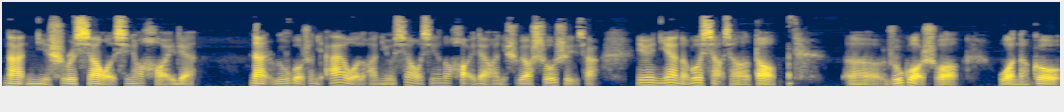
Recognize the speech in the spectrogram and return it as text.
那你是不是希望我的心情好一点？那如果说你爱我的话，你又希望我心情能好一点的话，你是不是要收拾一下？因为你也能够想象得到，呃，如果说我能够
